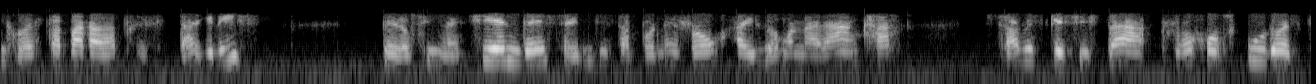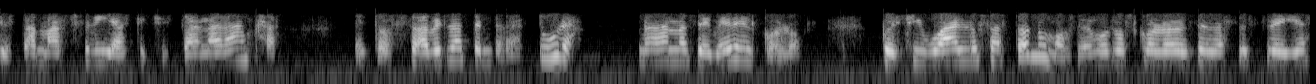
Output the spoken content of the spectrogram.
y cuando está apagada pues está gris, pero si la enciendes se empieza a poner roja y luego naranja sabes que si está rojo oscuro es que está más fría que si está naranja. Entonces sabes la temperatura, nada más de ver el color. Pues igual los astrónomos vemos los colores de las estrellas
